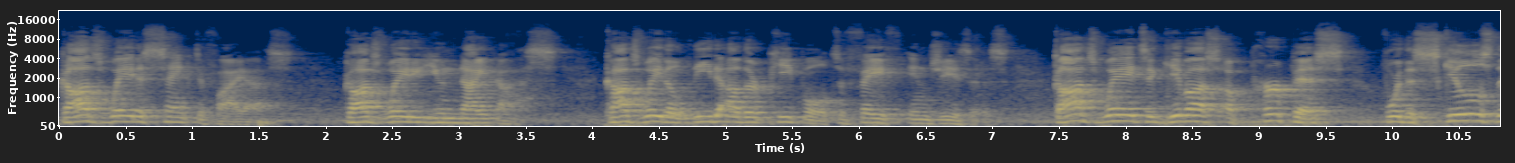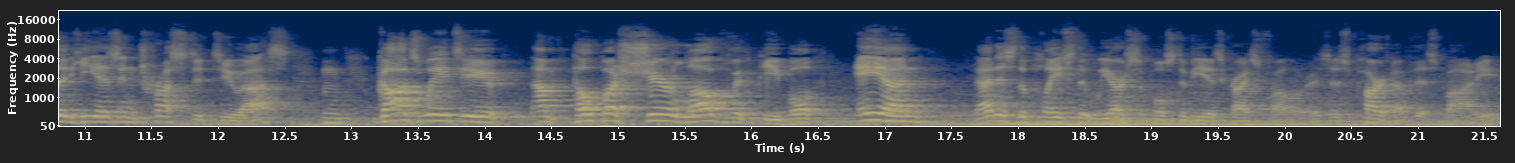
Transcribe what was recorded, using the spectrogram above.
God's way to sanctify us, God's way to unite us, God's way to lead other people to faith in Jesus, God's way to give us a purpose for the skills that He has entrusted to us, God's way to um, help us share love with people, and that is the place that we are supposed to be as Christ followers, as part of this body,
